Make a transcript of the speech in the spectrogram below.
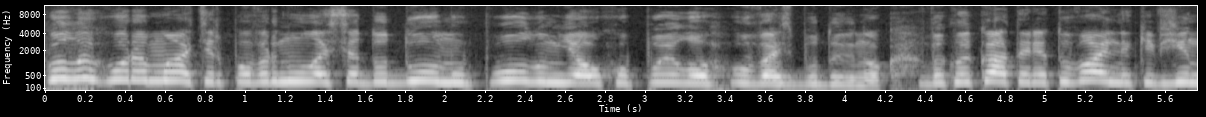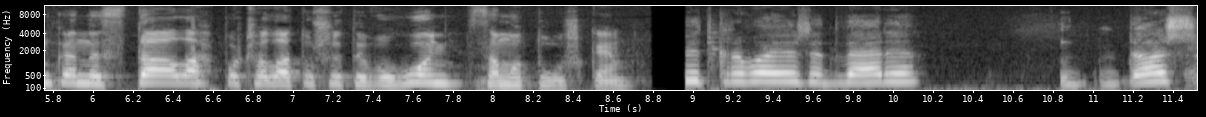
Коли горе матір повернулася додому, полум'я охопило увесь будинок. Викликати рятувальників жінка не стала, почала тушити вогонь самотужки. Відкриваю вже двері, даш,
